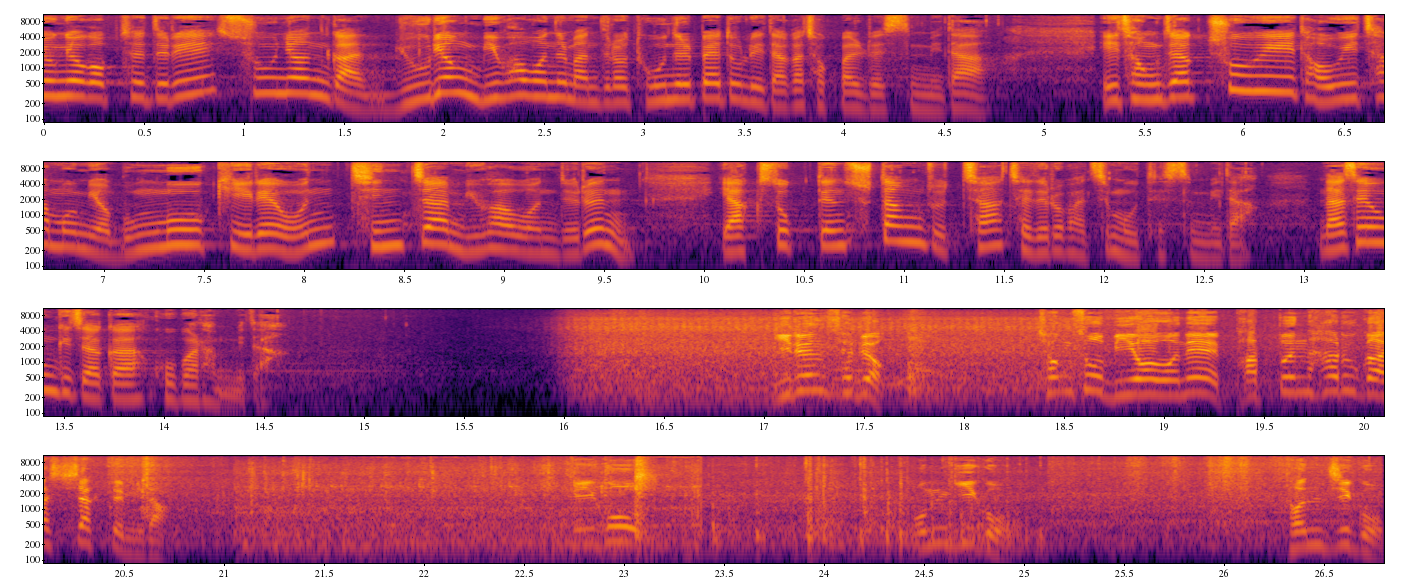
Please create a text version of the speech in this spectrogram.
용역 업체들이 수년간 유령 미화원을 만들어 돈을 빼돌리다가 적발됐습니다. 이 정작 추위 더위 참으며 묵묵히 일해온 진짜 미화원들은 약속된 수당조차 제대로 받지 못했습니다. 나세훈 기자가 고발합니다. 이른 새벽 청소 미화원의 바쁜 하루가 시작됩니다. 그리고 옮기고 던지고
